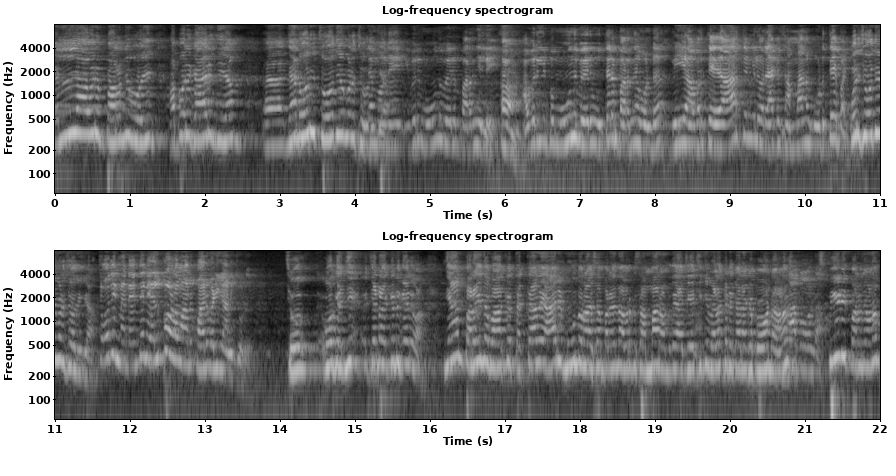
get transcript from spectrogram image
എല്ലാവരും പറഞ്ഞു പോയി അപ്പൊ ഒരു കാര്യം ചെയ്യാം. ആ, ഞാൻ ഒരു ചോദ്യം കൂടെ എന്റെ ചോദിക്കാം. മോനെ ഇവർ മൂന്ന് പേരും പറഞ്ഞില്ലേ? ആ. അവരിൽ ഇപ്പൊ മൂന്ന് പേരും ഉത്തരം പറഞ്ഞുകൊണ്ട് നീ അവർക്ക് ആർക്കെങ്കിലും ഒരാൾക്ക് സമ്മാനം കൊടുത്തേ പറ്റും. ഒരു ചോദ്യം കൂടെ ചോദിക്കാം. ചോദ്യം വേണ്ട. എന്തെങ്കിലും എളുപ്പമുള്ള മാർ- മറുപടി കാണിച്ചോളൂ. ഓക്കെ ചേട്ടാ ഇങ്ങോട്ട് കയറുക ഞാൻ പറയുന്ന വാക്ക് തെറ്റാതെ ആര് മൂന്ന് പ്രാവശ്യം പറയുന്നത് അവർക്ക് സമ്മാനം ഉണ്ട് ആ ചേച്ചിക്ക് വിളക്കെടുക്കാനൊക്കെ പോകേണ്ടതാണ്. സ്പീഡിൽ പറഞ്ഞോണം.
